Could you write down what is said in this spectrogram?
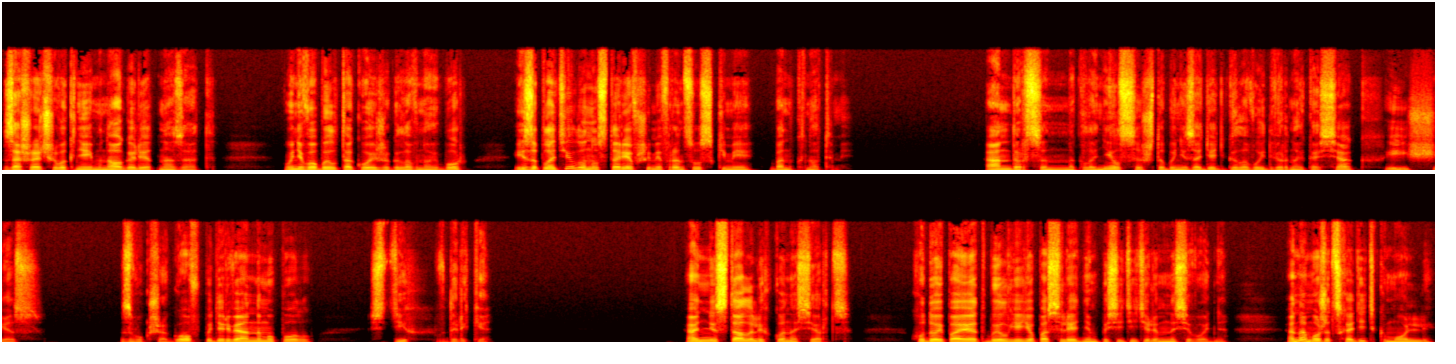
зашедшего к ней много лет назад. У него был такой же головной убор, и заплатил он устаревшими французскими банкнотами. Андерсон наклонился, чтобы не задеть головой дверной косяк, и исчез. Звук шагов по деревянному полу, стих вдалеке. Анне стало легко на сердце. Худой поэт был ее последним посетителем на сегодня. Она может сходить к Молли.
